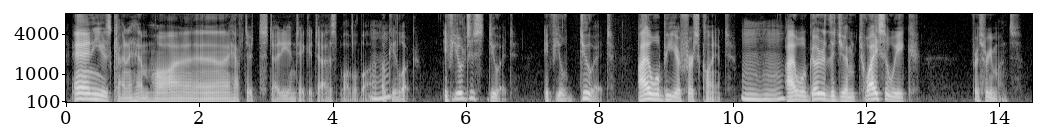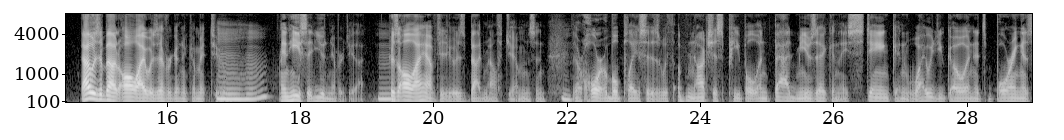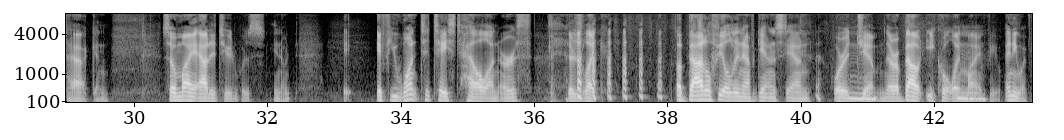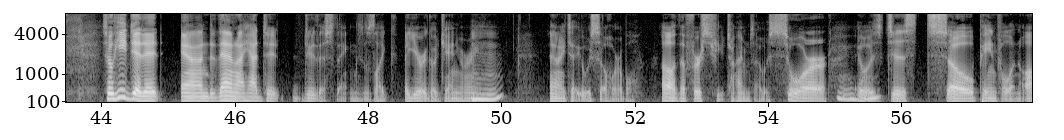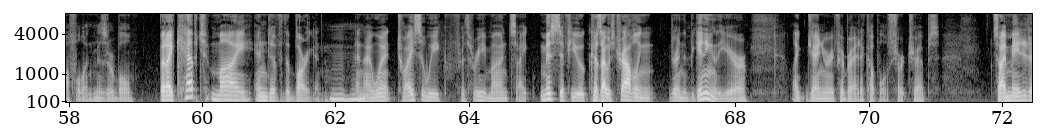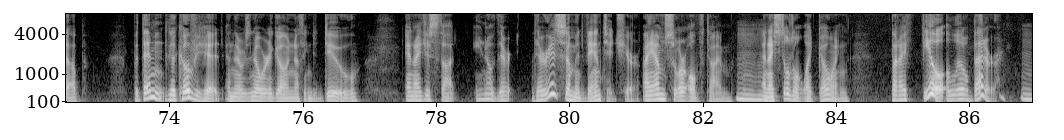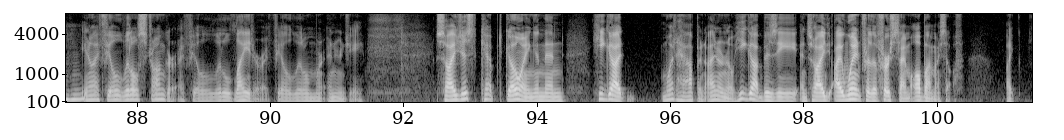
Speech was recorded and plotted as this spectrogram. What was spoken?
And he was kind of hem haw. uh, I have to study and take a test, blah, blah, blah. Okay, look, if you'll just do it, if you'll do it, I will be your first client. I will go to the gym twice a week for three months. That was about all I was ever going to commit to. Mm-hmm. And he said, You'd never do that. Mm. Because all I have to do is badmouth gyms, and mm. they're horrible places with obnoxious people and bad music, and they stink. And why would you go? And it's boring as heck. And so my attitude was, you know, if you want to taste hell on earth, there's like a battlefield in Afghanistan or a mm. gym. They're about equal in my view. Anyway, so he did it, and then I had to do this thing. This was like a year ago, January. Mm-hmm. And I tell you, it was so horrible. Oh, the first few times I was sore. It mm-hmm. was just so painful and awful and miserable. But I kept my end of the bargain. Mm-hmm. And I went twice a week for three months. I missed a few because I was traveling during the beginning of the year, like January, February. I had a couple of short trips. So I made it up. But then the COVID hit and there was nowhere to go and nothing to do. And I just thought, you know, there there is some advantage here. I am sore all the time mm-hmm. and I still don't like going, but I feel a little better. Mm-hmm. You know, I feel a little stronger. I feel a little lighter. I feel a little more energy. So I just kept going and then he got what happened? I don't know. He got busy and so I I went for the first time all by myself.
